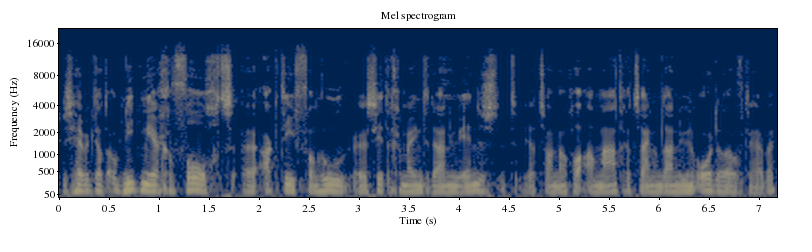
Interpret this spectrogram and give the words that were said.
dus heb ik dat ook niet meer gevolgd uh, actief van hoe zit de gemeente daar nu in. Dus het, het zou nogal aanmatigend zijn om daar nu een oordeel over te hebben.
